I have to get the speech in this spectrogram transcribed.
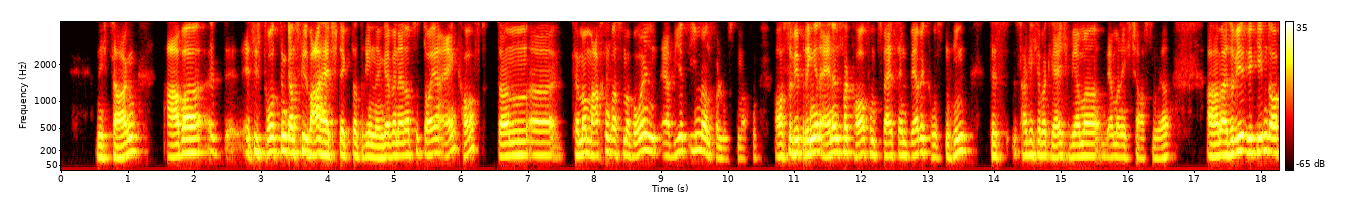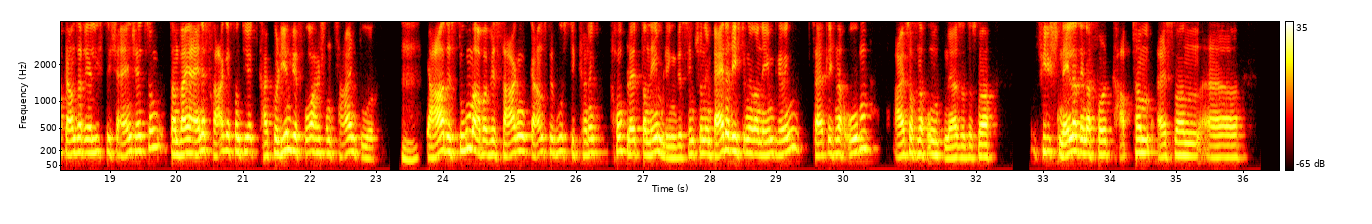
nicht sagen. Aber äh, es ist trotzdem ganz viel Wahrheit steckt da drinnen. Gell? Wenn einer zu teuer einkauft, dann äh, können wir machen, was wir wollen. Er wird immer einen Verlust machen. Außer wir bringen einen Verkauf um zwei Cent Werbekosten hin. Das sage ich aber gleich, werden wir, werden wir nicht schaffen. Ja? Ähm, also wir, wir geben da auch ganz eine realistische Einschätzung. Dann war ja eine Frage von dir, kalkulieren wir vorher schon Zahlen durch? Mhm. Ja, das tun wir, aber wir sagen ganz bewusst, die können komplett daneben liegen. Wir sind schon in beide Richtungen daneben gelegen, zeitlich nach oben als auch nach unten. Also dass wir viel schneller den Erfolg gehabt haben, als man, äh,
